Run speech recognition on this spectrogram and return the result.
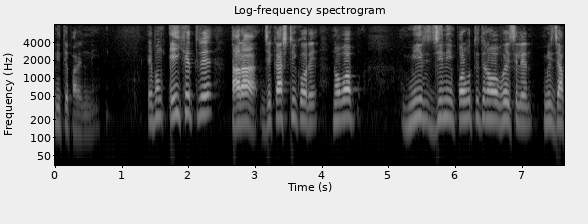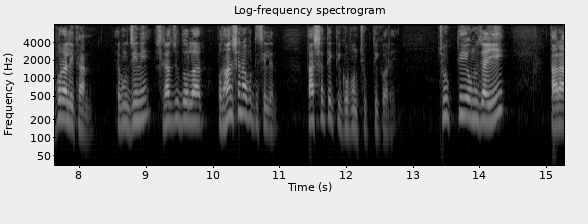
নিতে পারেননি এবং এই ক্ষেত্রে তারা যে কাজটি করে, নবাব মীর যিনি পরবর্তীতে নবাব হয়েছিলেন, মীর জাফর আলী খান এবং যিনি সিরাজউদ্দৌলার প্রধান সেনাপতি ছিলেন, তার সাথে একটি গোপন চুক্তি করে। চুক্তি অনুযায়ী তারা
